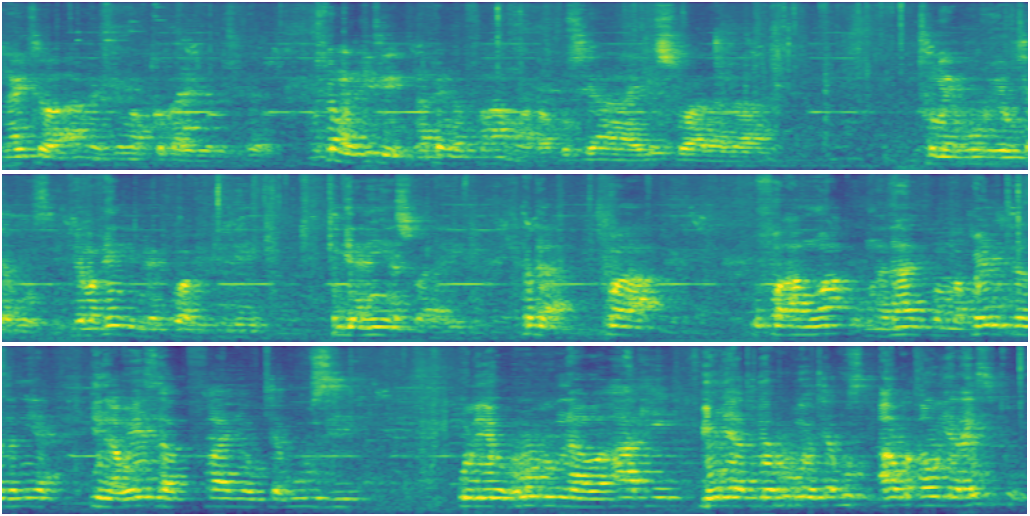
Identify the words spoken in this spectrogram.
Naitwa Ahmed Juma kutoka Radio. Mheshimiwa Mwenyekiti, napenda kufahamu hapa kuhusiana na hili swala la tume huru ya uchaguzi. Vyama vingi vimekuwa vikipigania swala hili. Labda kwa ufahamu wako, unadhani kwamba kweli Tanzania inaweza kufanya uchaguzi ulio huru na wa haki bila ya tume huru ya uchaguzi au kauli ya rais tu?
